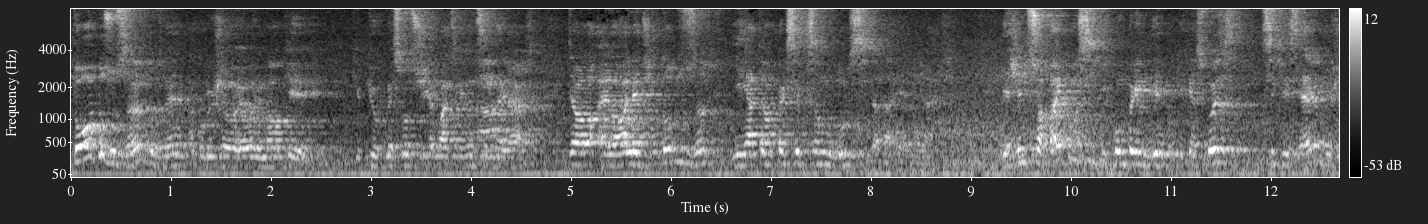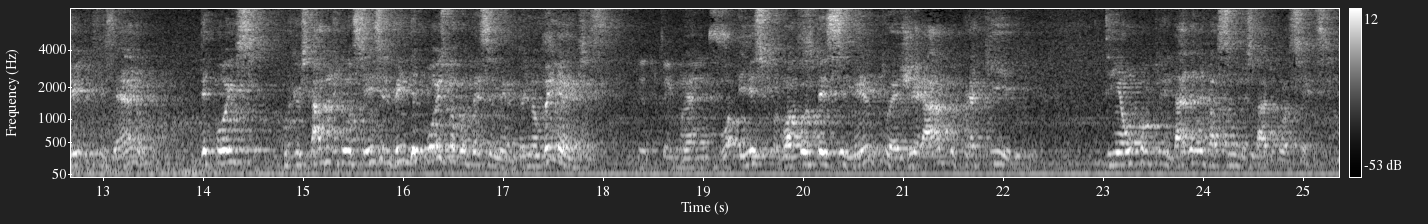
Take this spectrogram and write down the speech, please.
todos os ângulos, né? A coruja é o animal que, que, que o pescoço chega a quase 360 graus. Então ela, ela olha de todos os ângulos e ela tem uma percepção lúcida da realidade. E a gente só vai conseguir compreender por que que as coisas se fizeram do jeito que fizeram depois. Porque o estado de consciência ele vem depois do acontecimento, ele não vem antes. Né? O, isso, o acontecimento é gerado para que tenha oportunidade de elevação do estado de consciência.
